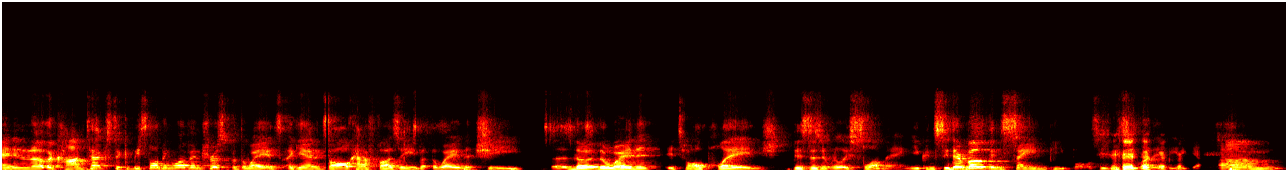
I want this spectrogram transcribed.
and in another context, it could be slumming love interest. But the way it's again, it's all kind of fuzzy. But the way that she, uh, the the way that it's all played, this isn't really slumming. You can see they're both insane people, so you can see why they be together. Um,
